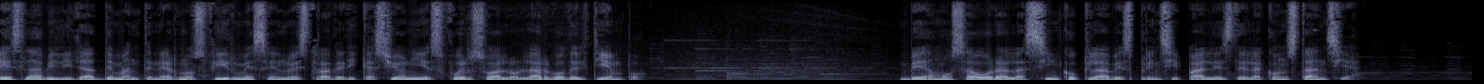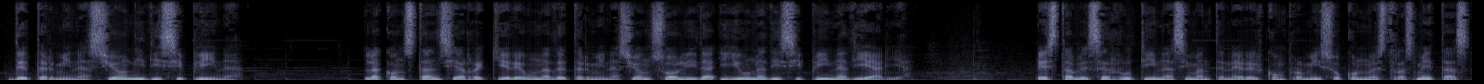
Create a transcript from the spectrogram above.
es la habilidad de mantenernos firmes en nuestra dedicación y esfuerzo a lo largo del tiempo. Veamos ahora las cinco claves principales de la constancia. Determinación y disciplina. La constancia requiere una determinación sólida y una disciplina diaria. Establecer rutinas y mantener el compromiso con nuestras metas,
